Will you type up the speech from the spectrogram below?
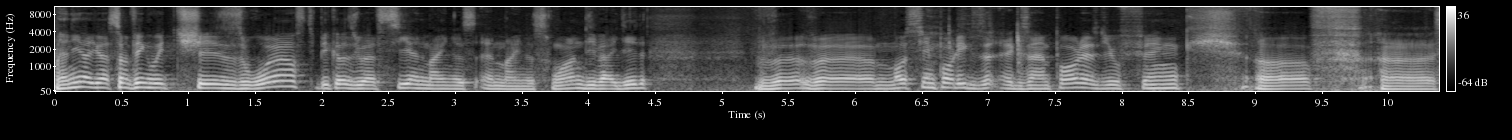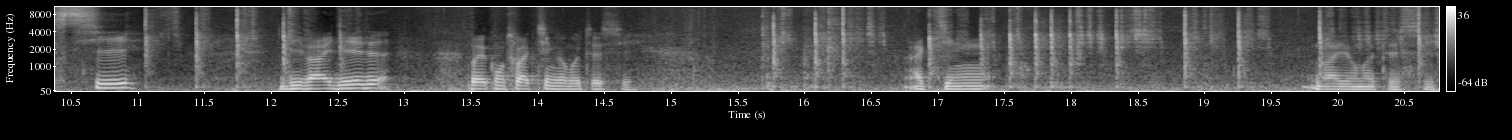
And here you have something which is worst because you have Cn minus m minus 1 divided. The, the most simple ex example is you think of uh, C divided by contracting homotopy. Acting by homotopy.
